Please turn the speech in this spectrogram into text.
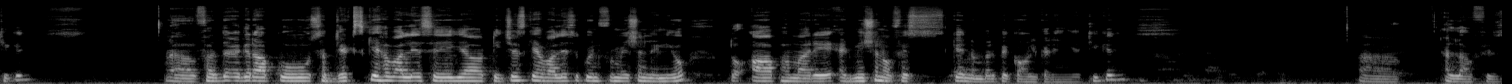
ठीक है फर्दर अगर आपको सब्जेक्ट्स के हवाले से या टीचर्स के हवाले से कोई इन्फॉर्मेशन लेनी हो तो आप हमारे एडमिशन ऑफ़िस के नंबर पे कॉल करेंगे। ठीक है जी? अल्लाह हाफिज़।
